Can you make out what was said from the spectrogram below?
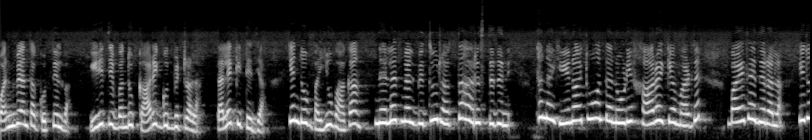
ಒನ್ ವೇ ಅಂತ ಗೊತ್ತಿಲ್ವಾ? ಈ ರೀತಿ ಬಂದು ಕಾರಿಗೆ ಗುದ್ಬಿಟ್ರಲ್ಲ, ತಲೆ ಕಿಟ್ಟಿದ್ಯಾ? ಎಂದು ಬೈಯುವಾಗ ನೆಲದ ಮೇಲೆ ಬಿದ್ದು ರಕ್ತ ಹರಿಸ್ತಿದ್ದೀನಿ. ನನಗೆ ಏನಾಯ್ತು ಅಂತ ನೋಡಿ ಆರೈಕೆ ಮಾಡದೆ ಬೈತಾ ಇದ್ದೀರಲ್ಲ. ಇದು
